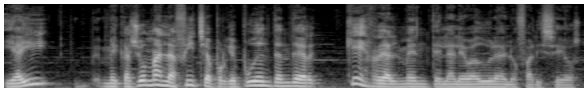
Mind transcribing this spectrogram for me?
Y ahí me cayó más la ficha porque pude entender qué es realmente la levadura de los fariseos.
